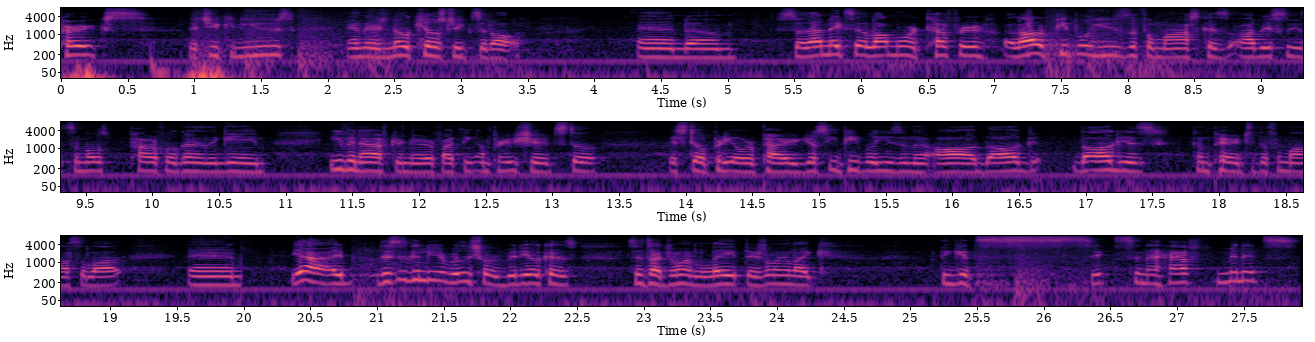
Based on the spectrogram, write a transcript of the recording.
perks that you can use and there's no kill streaks at all. And um, so that makes it a lot more tougher. A lot of people use the FAMAS because obviously it's the most powerful gun in the game. Even after nerf, I think I'm pretty sure it's still it's still pretty overpowered. You'll see people using the AUG. The AUG, the AUG is compared to the FAMAS a lot. And yeah, I, this is going to be a really short video because since I joined late, there's only like, I think it's six and a half minutes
